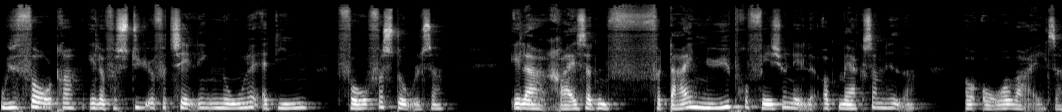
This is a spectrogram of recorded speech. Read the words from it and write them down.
Udfordrer eller forstyrrer fortællingen nogle af dine forforståelser, eller rejser den for dig nye professionelle opmærksomheder og overvejelser?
